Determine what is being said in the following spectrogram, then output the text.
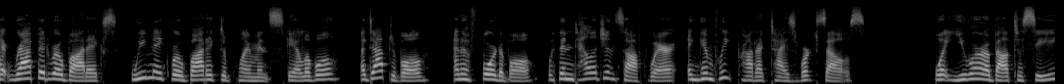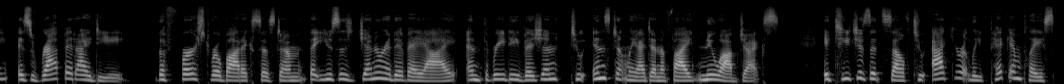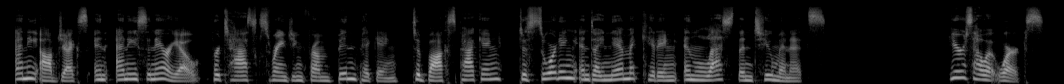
At Rapid Robotics, we make robotic deployments scalable, adaptable, and affordable with intelligent software and complete productized work cells. What you are about to see is Rapid ID, the first robotic system that uses generative AI and 3D vision to instantly identify new objects. It teaches itself to accurately pick and place any objects in any scenario for tasks ranging from bin picking to box packing to sorting and dynamic kitting in less than two minutes. Here's how it works.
